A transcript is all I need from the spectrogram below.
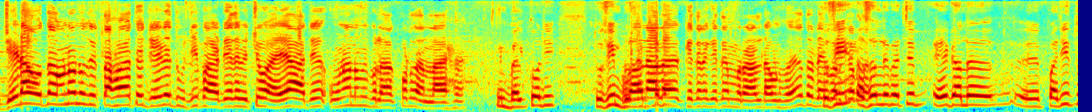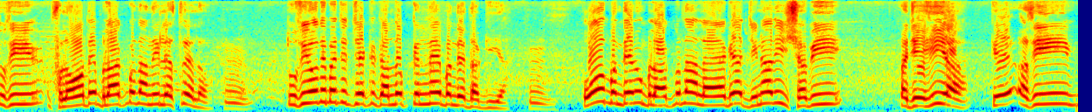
ਜਿਹੜਾ ਉਹਦਾ ਉਹਨਾਂ ਨੂੰ ਦਿੱਤਾ ਹੋਇਆ ਤੇ ਜਿਹੜੇ ਦੂਜੀ ਪਾਰਟੀਆਂ ਦੇ ਵਿੱਚੋਂ ਆਏ ਆ ਅੱਜ ਉਹਨਾਂ ਨੂੰ ਵੀ ਬਲਾਕ ਪ੍ਰਧਾਨ ਲਾਇਆ ਹੋਇਆ? ਬਿਲਕੁਲ ਜੀ। ਤੁਸੀਂ ਉਹਦੇ ਨਾਲ ਕਿਤੇ ਨਾ ਕਿਤੇ ਮੋਰਲ ਡਾਊਨ ਹੋਇਆ ਤੁਹਾਡੇ ਤੁਸੀਂ worker ਦਾ? ਅਸਲ ਦੇ ਵਿੱਚ ਇਹ ਗੱਲ ਅਹ, ਭਾਜੀ ਤੁਸੀਂ ਫਲੋਰ ਦੇ ਬਲਾਕ ਪ੍ਰਧਾਨ ਦੀ ਲਿਸਟ ਲੈ ਲਓ। ਹੂੰ। ਤੁਸੀਂ ਉਹਦੇ ਵਿੱਚ ਚੈੱਕ ਕਰ ਲਓ ਕਿੰਨੇ ਬੰਦੇ ਦਾਗੀ ਆ। ਹੂੰ। ਉਹ ਬੰਦਿਆਂ ਨੂੰ ਬਲਾਕ ਪ੍ਰਧਾਨ ਲਾਇਆ ਗਿਆ ਜਿਨ੍ਹਾਂ ਦੀ ਛਵੀ ਅਜਿਹੀ ਆ ਕਿ ਅਸੀਂ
